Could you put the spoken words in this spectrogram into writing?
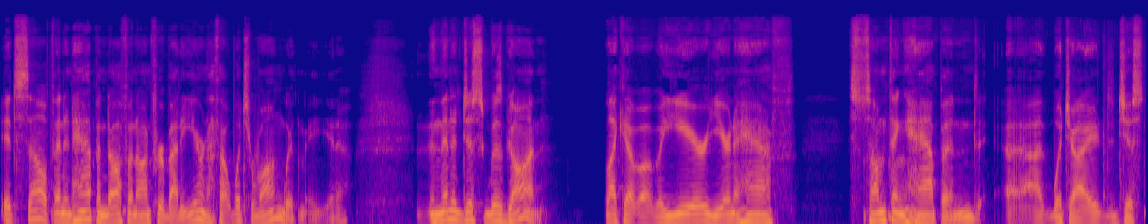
itself. And it happened off and on for about a year and I thought what's wrong with me you know? And then it just was gone. Like a, a year year and a half something happened uh, which I just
